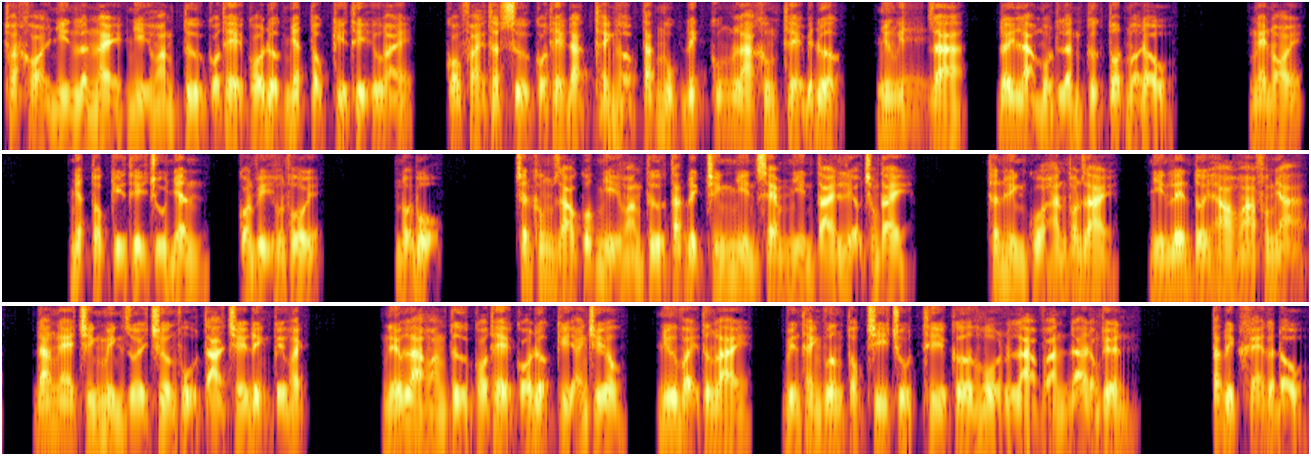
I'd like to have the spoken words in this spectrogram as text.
Thoát khỏi nhìn lần này, nhị hoàng tử có thể có được nhất tộc kỳ thị ưu ái có phải thật sự có thể đạt thành hợp tác mục đích cũng là không thể biết được, nhưng ít ra, đây là một lần cực tốt mở đầu. Nghe nói, nhất tộc kỳ thị chủ nhân, còn vị hôn phối. Nội bộ, chân không giáo quốc nhị hoàng tử tác địch chính nhìn xem nhìn tài liệu trong tay. Thân hình của hắn thon dài, nhìn lên tới hào hoa phong nhã, đang nghe chính mình dưới trướng phụ tá chế định kế hoạch. Nếu là hoàng tử có thể có được kỳ anh chiêu, như vậy tương lai, biến thành vương tộc chi trụt thì cơ hội là ván đã đóng tuyển. Tác địch khẽ gật đầu,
